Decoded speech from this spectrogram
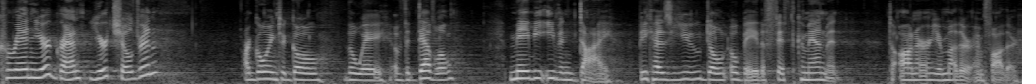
Corinne, your, grand, your children are going to go the way of the devil, maybe even die, because you don't obey the fifth commandment to honor your mother and father.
